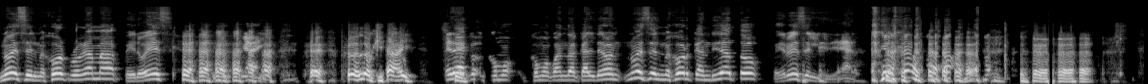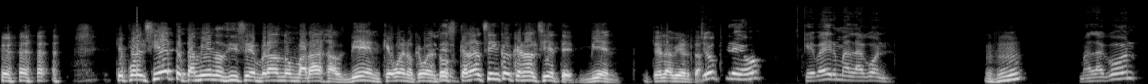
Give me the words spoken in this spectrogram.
No es el mejor programa, pero es lo que hay. pero es lo que hay. Era como, como cuando a Calderón no es el mejor candidato, pero es el ideal. que por el 7 también nos dice Brandon Barajas. Bien, qué bueno, qué bueno. Entonces, Canal 5 y Canal 7. Bien, tela abierta. Yo creo que va a ir Malagón. Malagón,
